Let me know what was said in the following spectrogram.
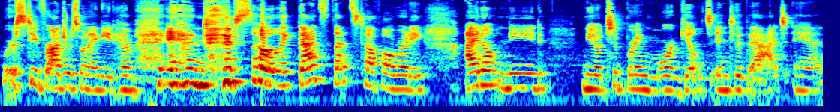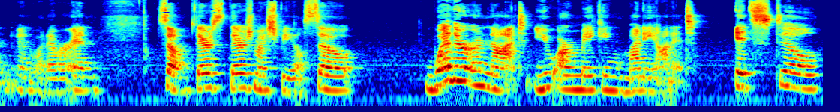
Where's Steve Rogers when I need him? And so, like, that's that's tough already. I don't need you know to bring more guilt into that and and whatever and so there's there's my spiel so whether or not you are making money on it it's still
